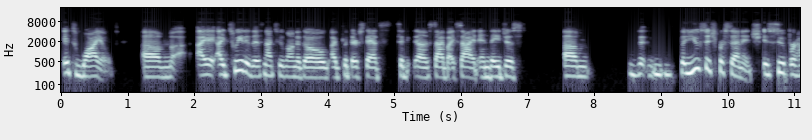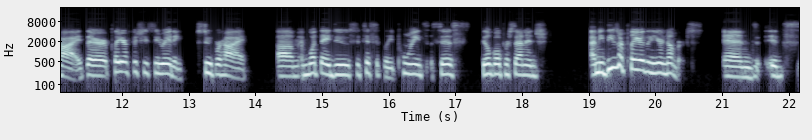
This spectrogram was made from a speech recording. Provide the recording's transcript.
it's wild. Um, I, I tweeted this not too long ago. I put their stats to uh, side by side, and they just um, the the usage percentage is super high. Their player efficiency rating super high, um, and what they do statistically, points, assists, field goal percentage. I mean, these are player of the year numbers, and it's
